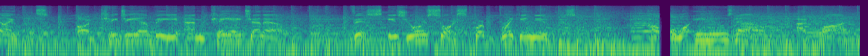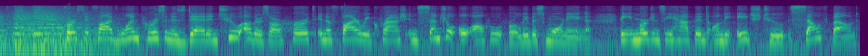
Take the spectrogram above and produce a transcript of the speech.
Islands on KGMB and KHNL. This is your source for breaking news. Hawaii News Now at 5. First at 5, one person is dead and two others are hurt in a fiery crash in central Oahu early this morning. The emergency happened on the H2 southbound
